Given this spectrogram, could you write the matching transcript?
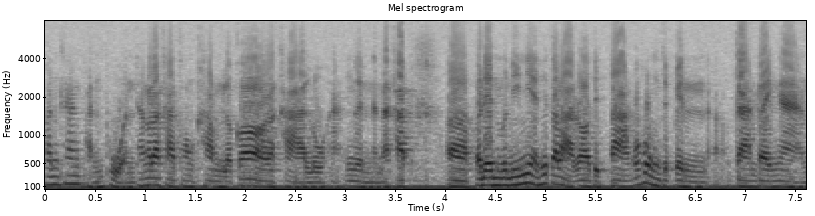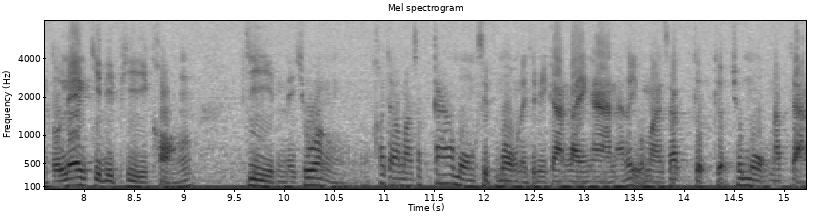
ค่อนข้างผันผวน ทั้งราคาทองคำแล้วก็ราคาโลหะเงินนะครับ ประเด็นวันนี้เนี่ยที่ตลาดรอติดตามก็คงจะเป็นการรายงานตัวเลข GDP ของจีนในช่วงเข้าจะประมาณสัก9โมง10โมงเนี่ยจะมีการรายงานนะก็อีกประมาณสักเกือบเกือบชั่วโมงนับจาก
